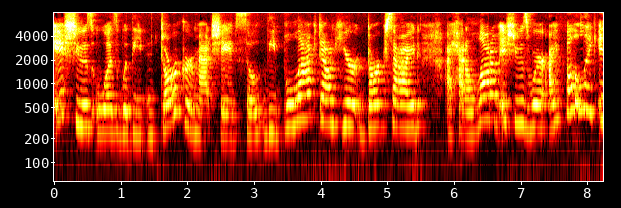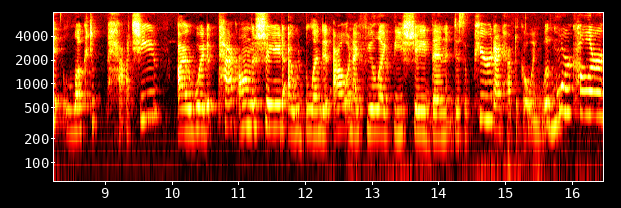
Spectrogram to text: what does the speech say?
issues was with the darker matte shades. So the black down here, dark side, I had a lot of issues where I felt like it looked patchy. I would pack on the shade, I would blend it out, and I feel like the shade then disappeared. I'd have to go in with more color,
